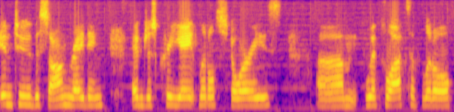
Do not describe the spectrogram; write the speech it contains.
into the songwriting and just create little stories um, with lots of little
